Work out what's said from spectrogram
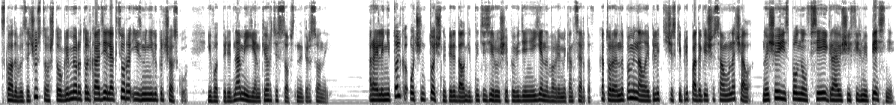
Складывается чувство, что гримеры только одели актера и изменили прическу, и вот перед нами Йен Кертис собственной персоной. Райли не только очень точно передал гипнотизирующее поведение Йена во время концертов, которое напоминало эпилептический припадок еще с самого начала, но еще и исполнил все играющие в фильме песни,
